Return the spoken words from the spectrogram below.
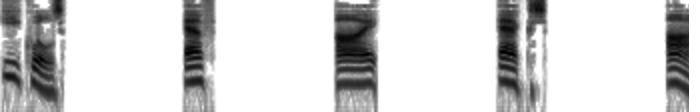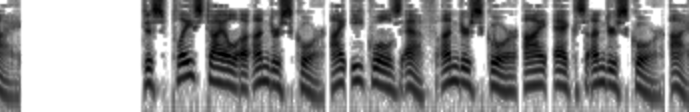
equals F I X I display style a underscore I equals F underscore I X underscore I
